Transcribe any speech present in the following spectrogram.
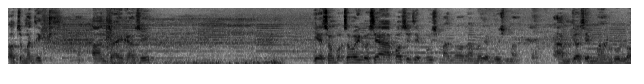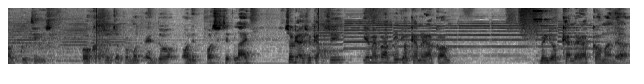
automatic hand dryer. You can see. Yeah, some, somebody go say, ah, Apostle is a bushman. No, no, I'm not a bushman. I'm just a man who loves good things. Or continue to promote Edo on a positive light. So, guys, you can see. Yeah, my brother, bring your camera, come. Bring your camera, come and. Uh,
